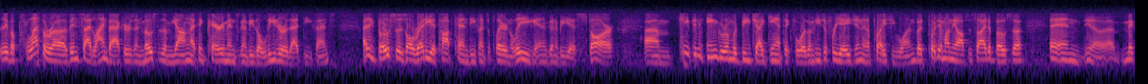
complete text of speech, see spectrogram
they have a plethora of inside linebackers and most of them young. I think Perryman's going to be the leader of that defense. I think Bosa is already a top 10 defensive player in the league and is going to be a star. Um, keeping Ingram would be gigantic for them. He's a free agent and a pricey one, but put him on the opposite side of Bosa and, you know, uh, mix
